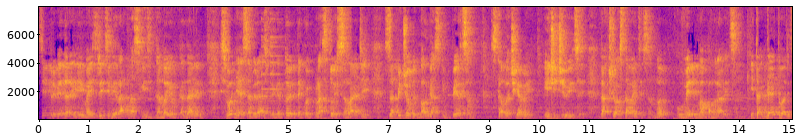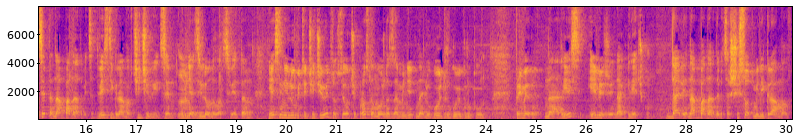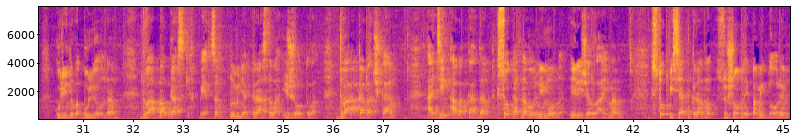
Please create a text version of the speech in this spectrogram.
Всем привет, дорогие мои зрители! Рад вас видеть на моем канале. Сегодня я собираюсь приготовить такой простой салатик с запеченным болгарским перцем, с кабачками и чечевицей. Так что оставайтесь со мной, уверен, вам понравится. Итак, для этого рецепта нам понадобится 200 граммов чечевицы, у меня зеленого цвета. Если не любите чечевицу, все очень просто, можно заменить на любую другую крупу. К примеру, на рис или же на гречку. Далее нам понадобится 600 миллиграммов куриного бульона, 2 болгарских перца, у меня красного и желтого, 2 кабачка, 1 авокадо, сок одного лимона или же лайма, 150 граммов сушеные помидоры,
